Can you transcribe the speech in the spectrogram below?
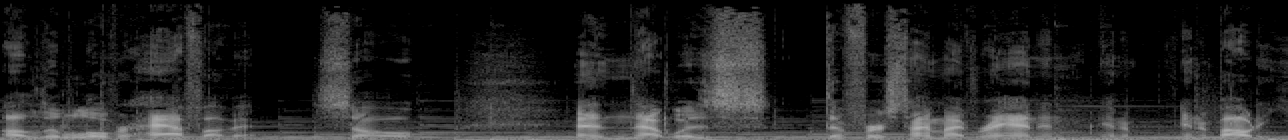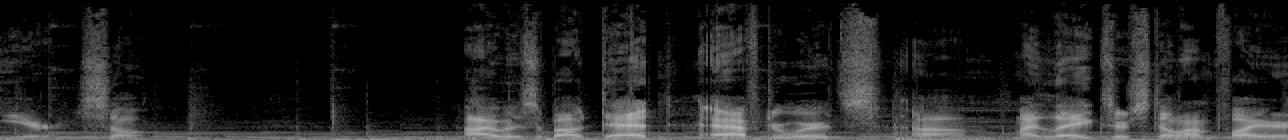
a little over half of it. So, and that was the first time I've ran in in, in about a year. So, I was about dead afterwards. Um, my legs are still on fire.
